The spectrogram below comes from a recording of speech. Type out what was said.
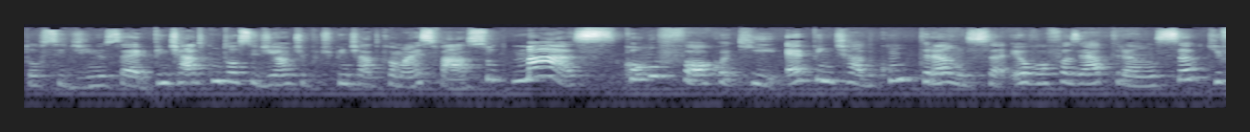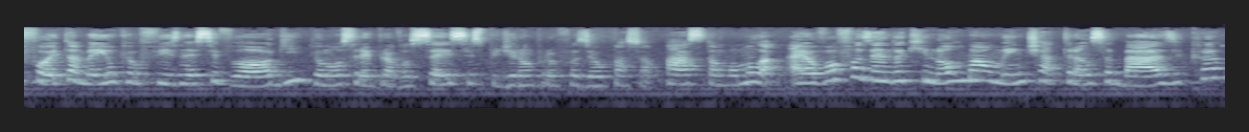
torcidinho, sério. Penteado com torcidinho é o tipo de penteado que eu mais faço. Mas, como o foco aqui é penteado com trança, eu vou fazer a trança, que foi também o que eu fiz nesse vlog, que eu mostrei pra vocês. Vocês pediram pra eu fazer o passo a passo, então vamos lá. Aí eu vou fazendo aqui normalmente a trança básica,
